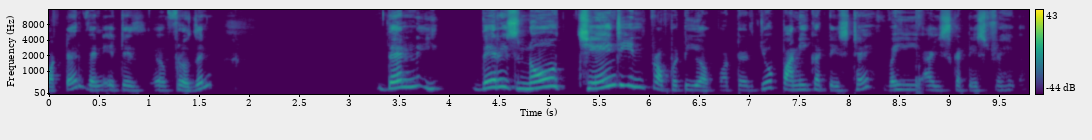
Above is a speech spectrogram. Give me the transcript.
water when it is frozen then there is no change in property of water जो पानी का टेस्ट है, वही आइस का टेस्ट रहेगा.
